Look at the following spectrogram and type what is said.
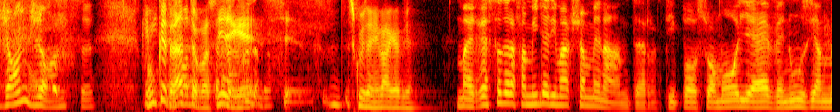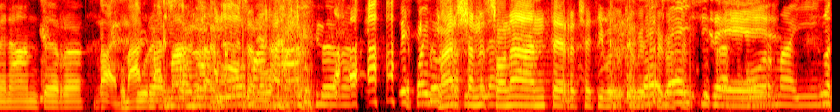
John Jones. Comunque, tra l'altro, posso dire che. se- Scusami, vai, Gabriele. Ma il resto della famiglia di Martian Manhunter, tipo sua moglie è Venusian Manhunter, No, è Ma- oppure Martian Martian Manhunter. E poi Martian Son Hunter, cioè tipo tutte lei, queste lei cose. si dei- trasforma in sono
